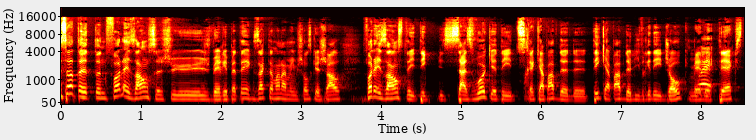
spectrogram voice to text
ça, t'as t'as une folle aisance. Je, vais répéter exactement la même chose que Charles. Folle aisance, ça se voit que t'es- tu serais capable de, de- t'es capable de livrer des jokes, mais Ouais. le texte,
